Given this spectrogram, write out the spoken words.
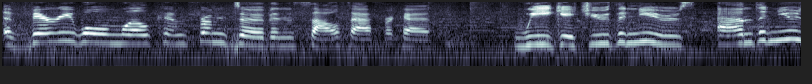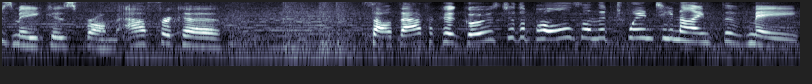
A very warm welcome from Durban, South Africa. We get you the news and the newsmakers from Africa. South Africa goes to the polls on the 29th of May.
